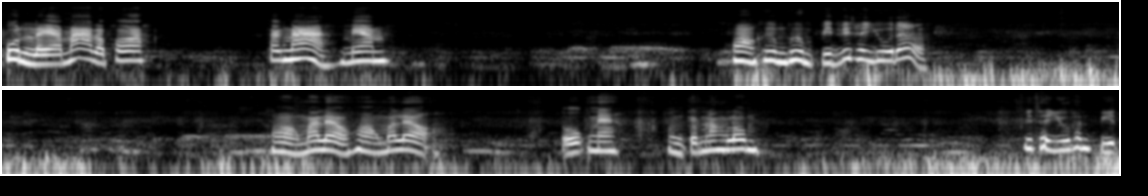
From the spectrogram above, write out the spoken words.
พุ่นแหลมากแล้วพอทางหน้าแมน ห้องคืมคืมปิดวิทยุเด้อห้องมาแล้วห้องมาแล้วตกแน่ฝนกำลังล่ม วิทยุท่านปิด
